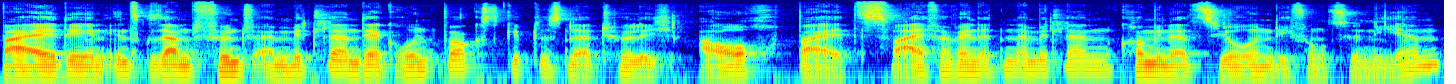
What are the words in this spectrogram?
Bei den insgesamt fünf Ermittlern der Grundbox gibt es natürlich auch bei zwei verwendeten Ermittlern Kombinationen, die funktionieren.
